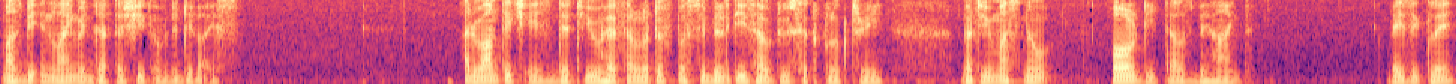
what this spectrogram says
must be in line with datasheet of the device. Advantage is that you have a lot of possibilities how to set clock tree, but you must know all details behind. Basically,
